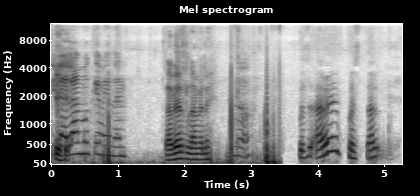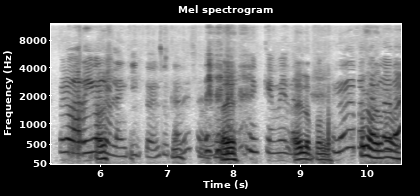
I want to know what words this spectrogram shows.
Si la lamo, ¿qué me dan? A ver, lámele. No. Pues, a ver, pues tal. Pero arriba lo blanquito, en su cabeza. Ahí, ¿Qué me ahí dan? lo pongo. ¿No me pasa Póngamelo, nada?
